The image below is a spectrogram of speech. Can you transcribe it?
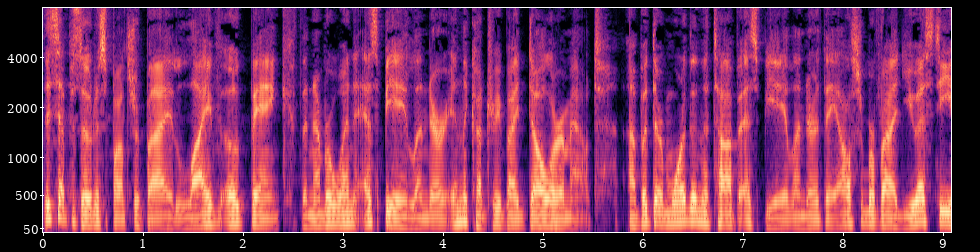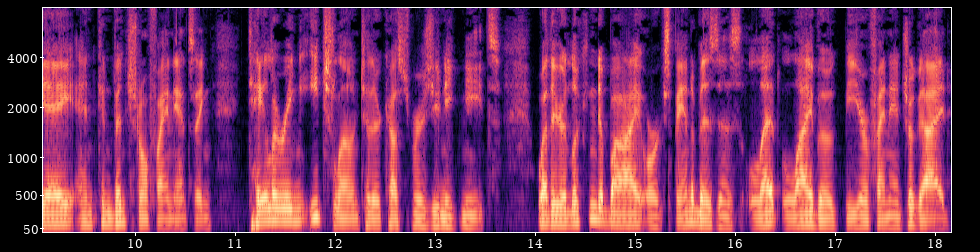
This episode is sponsored by Live Oak Bank, the number one SBA lender in the country by dollar amount. Uh, but they're more than the top SBA lender. They also provide USDA and conventional financing, tailoring each loan to their customers' unique needs. Whether you're looking to buy or expand a business, let Live Oak be your financial guide.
